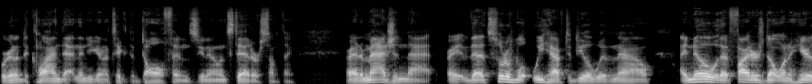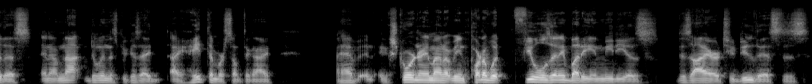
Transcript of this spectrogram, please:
we're gonna decline that and then you're gonna take the dolphins you know instead or something. Right? Imagine that right? That's sort of what we have to deal with now i know that fighters don't want to hear this and i'm not doing this because i i hate them or something i i have an extraordinary amount of i mean part of what fuels anybody in media's desire to do this is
